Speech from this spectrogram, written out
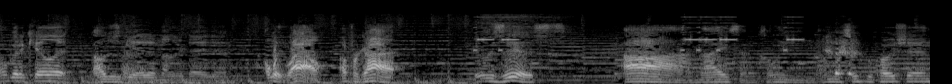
I'm gonna kill it. I'll just get it another day then. Oh wait, wow. I forgot. It resists. Ah, nice and clean. I'm gonna super potion.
